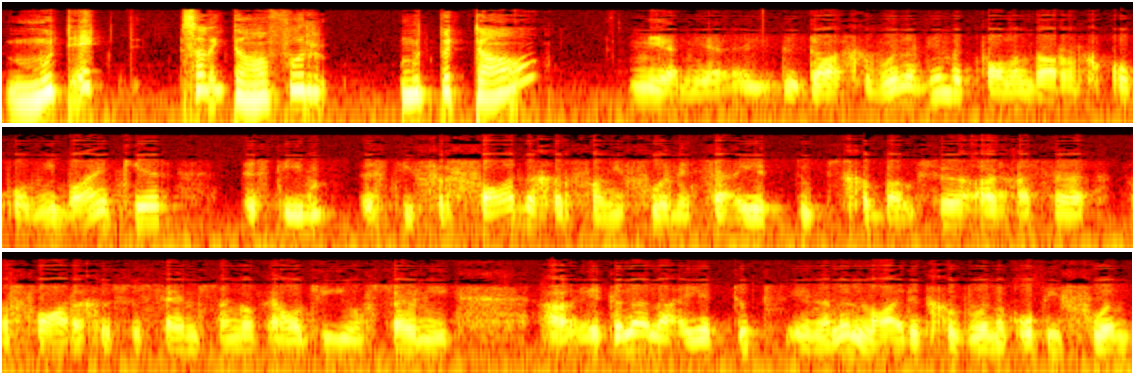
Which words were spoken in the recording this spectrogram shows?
Moet ek sal ek daarvoor moet betaal? Nee nee, daar's gewoonlik nie betaling daaraan gekoppel nie. Baie keer is die is die vervaardiger van die foon het sy eie toeps gebou. So as 'n vervaardiger Samsung of LG of Sony, uh, het hulle hulle eie toeps en hulle laai dit gewoonlik op die foon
